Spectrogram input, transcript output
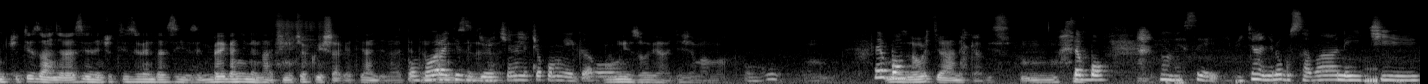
inshuti zanjye arazizi inshuti ziwe ndazizi mbega nyine nta kintu cyo kwisha hagati yanjye nawe umva waragize igihe kinini cyo kumwigaho. Namwizeho bihagije mama. Uhu. Sebo. mwizeho cyane kabisa. Mm. sebo. None se ibijyanye no gusaba ni iki?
